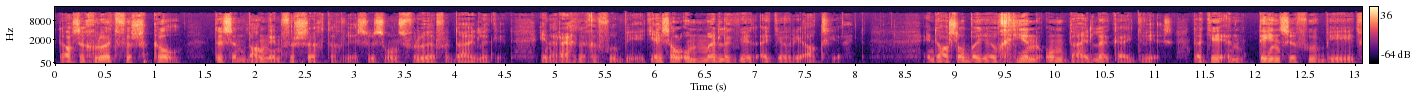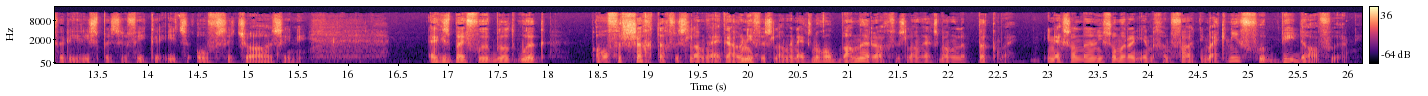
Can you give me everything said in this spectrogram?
Daar's 'n groot verskil tussen bang en versigtig wees, soos ons vroeër verduidelik het, en regtige fobie. Het. Jy sal onmiddellik weet uit jou reaksie uit. En daar sal by jou geen onduidelikheid wees dat jy intense fobie het vir hierdie spesifieke iets of situasie nie. Ek is byvoorbeeld ook al versigtig vir slange. Ek hou nie vir slange en ek's nogal bangerig vir slange. Ek's bang hulle pik my. En ek sal nou nie sommer aan een gaan vat nie, maar ek het nie 'n fobie daarvoor nie.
